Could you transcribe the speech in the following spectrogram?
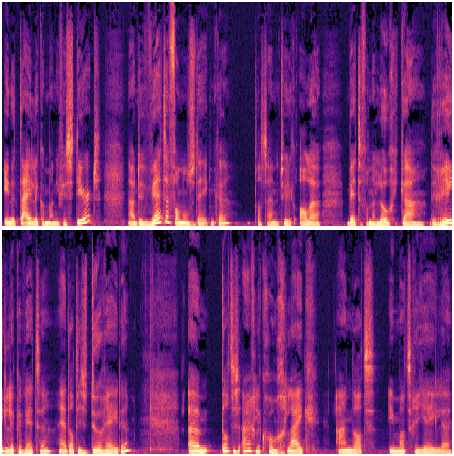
in het tijdelijke manifesteert. Nou, de wetten van ons denken, dat zijn natuurlijk alle wetten van de logica, de redelijke wetten, hè, dat is de reden. Ehm, dat is eigenlijk gewoon gelijk aan dat immateriële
